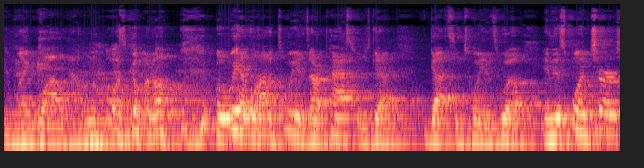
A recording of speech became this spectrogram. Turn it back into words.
in Lake Wylie. I don't know what's going on. But we had a lot of twins. Our pastors got, got some twins. Well, in this one church,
